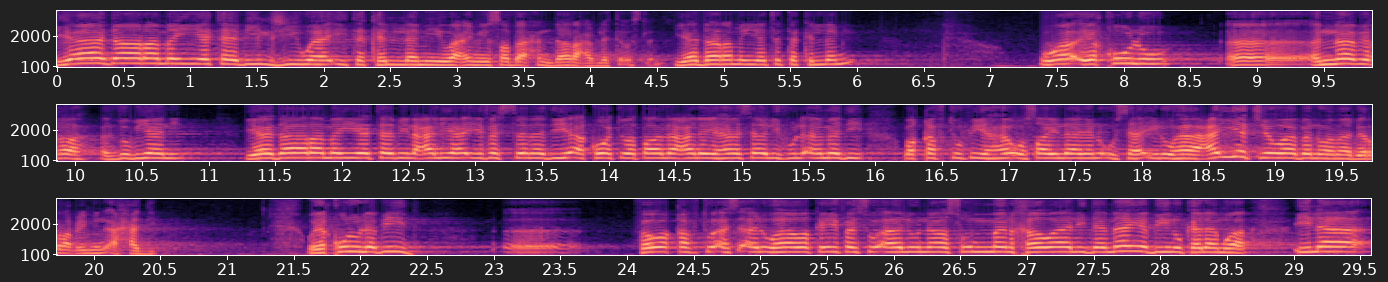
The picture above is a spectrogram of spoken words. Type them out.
يا دار مية بالجواء تكلمي وعمي صباحا دار عبلة أسلم يا دار مية تكلمي ويقول النابغة الذبياني. يا دار من يتى بالعلياء فالسندي أقوت وطال عليها سالف الأمد وقفت فيها أصيلانا أسائلها عيت جوابا وما بالربع من أحد. ويقول لبيد آه، فوقفت أسألها وكيف سؤالنا صما خوالد ما يبين كلامها. إلى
